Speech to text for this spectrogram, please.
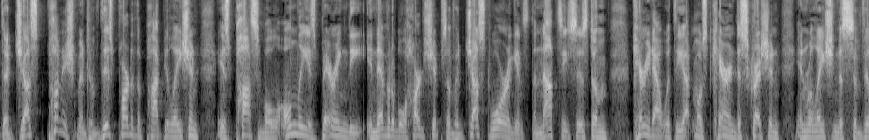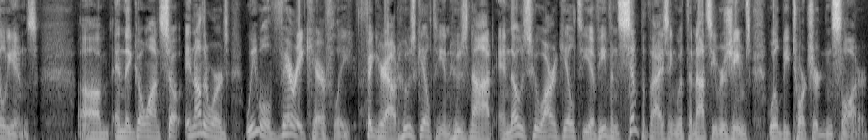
The just punishment of this part of the population is possible only as bearing the inevitable hardships of a just war against the Nazi system carried out with the utmost care and discretion in relation to civilians. Um, and they go on. So, in other words, we will very carefully figure out who's guilty and who's not, and those who are guilty of even sympathizing with the Nazi regimes will be tortured and slaughtered.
